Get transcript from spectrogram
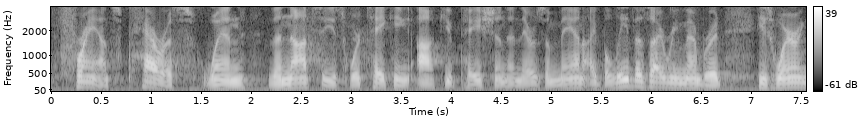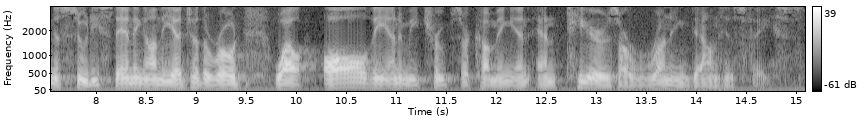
France, Paris, when the Nazis were taking occupation. And there's a man, I believe as I remember it, he's wearing a suit. He's standing on the edge of the road while all the enemy troops are coming in, and tears are running down his face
